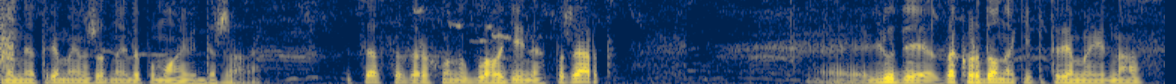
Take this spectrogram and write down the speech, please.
Ми не отримуємо жодної допомоги від держави. Це все за рахунок благодійних пожертв. Е, Люди за кордону, які підтримують нас,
